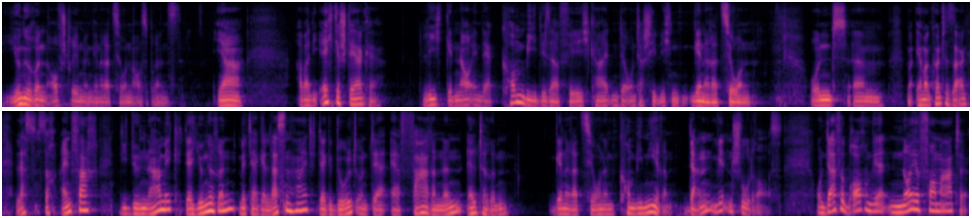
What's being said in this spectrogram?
jüngeren aufstrebenden Generationen ausbremst. Ja, aber die echte Stärke liegt genau in der Kombi dieser Fähigkeiten der unterschiedlichen Generationen. Und ähm, ja, man könnte sagen, lasst uns doch einfach die Dynamik der Jüngeren mit der Gelassenheit, der Geduld und der erfahrenen älteren Generationen kombinieren. Dann wird ein Schuh draus. Und dafür brauchen wir neue Formate.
